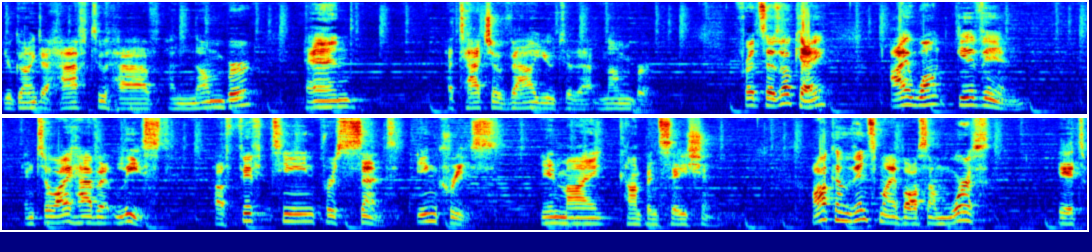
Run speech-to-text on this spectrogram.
you're going to have to have a number and attach a value to that number. Fred says, okay, I won't give in until I have at least a 15% increase in my compensation. I'll convince my boss I'm worth it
